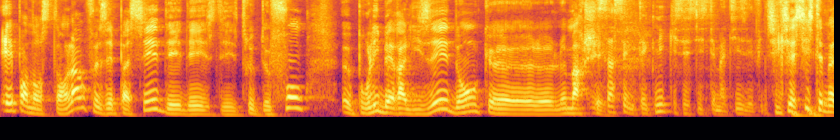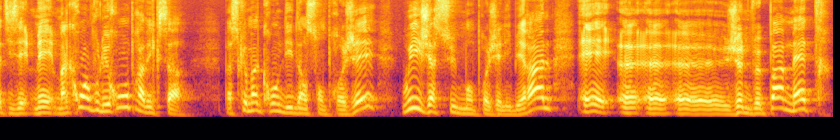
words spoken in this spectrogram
Et pendant ce temps-là, on faisait passer des, des, trucs de fond euh, pour libéraliser donc le marché. Et ça, c'est une technique qui s'est systématisée. Qui s'est systématisée. Mais Macron a voulu rompre avec ça. Parce que Macron dit dans son projet, oui, j'assume mon projet libéral et euh, euh, euh, je ne veux pas mettre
